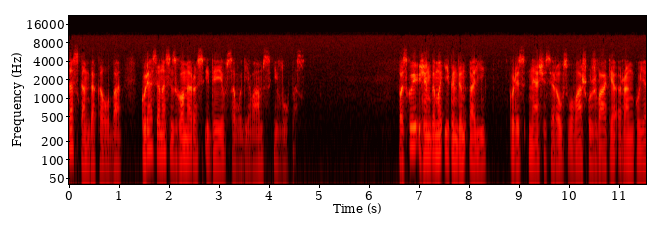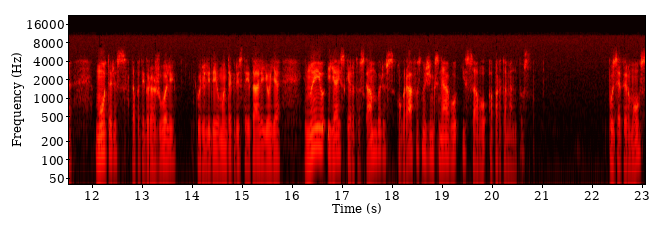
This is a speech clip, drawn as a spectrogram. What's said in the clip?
ta skambia kalba, kurią senasis Homeras įdėjo savo dievams į lūpas. Paskui, žengdama įkandin Ali, kuris nešėsi rausvo vaško žvakę rankoje, moteris, ta pati gražuolį, kuri lydėjo Montekristą Italijoje, nuėjo į jai skirtus kambarius, o grafas nužingsnevo į savo apartamentus. Pusė pirmos,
